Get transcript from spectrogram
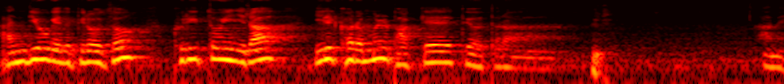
안디옥에서 비로소 그리스도인이라 일컬음을 받게 되었더라. 아멘.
